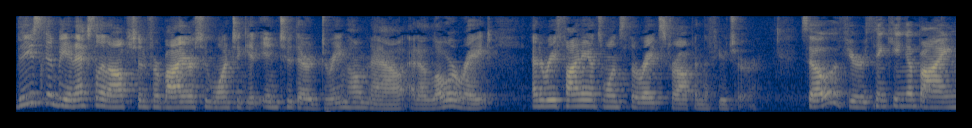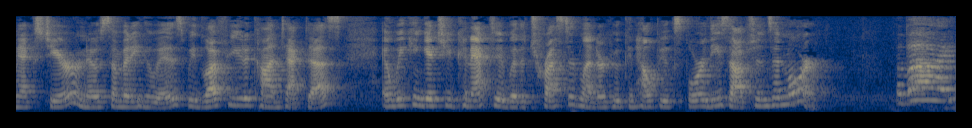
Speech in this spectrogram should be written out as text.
These can be an excellent option for buyers who want to get into their dream home now at a lower rate and refinance once the rates drop in the future. So if you're thinking of buying next year or know somebody who is, we'd love for you to contact us and we can get you connected with a trusted lender who can help you explore these options and more. Bye-bye.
